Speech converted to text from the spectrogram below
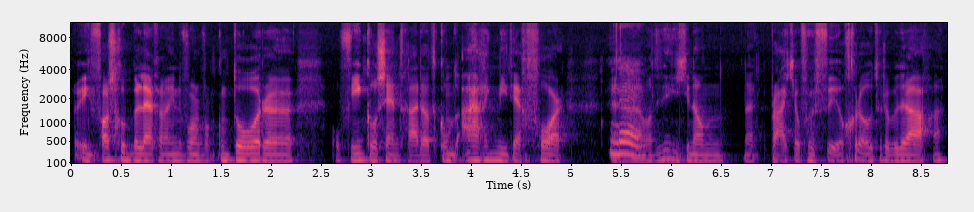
in vastgoed beleggen in de vorm van kantoren of winkelcentra, dat komt eigenlijk niet echt voor. Nee. want denk je dan, dan praat je over veel grotere bedragen.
